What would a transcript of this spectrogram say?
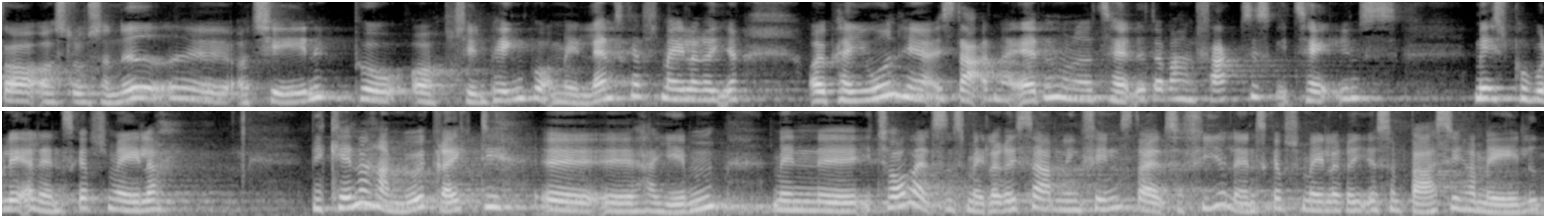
for at slå sig ned øh, og tjene på og tjene penge på at male landskabsmalerier. Og i perioden her i starten af 1800-tallet, der var han faktisk Italiens mest populære landskabsmaler. Vi kender ham jo ikke rigtigt øh, øh, herhjemme, men øh, i Torvaldsens malerisamling findes der altså fire landskabsmalerier, som Barsi har malet.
